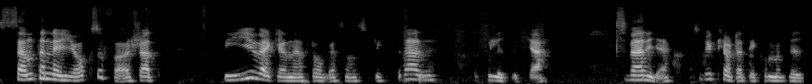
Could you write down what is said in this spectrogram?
Centern är ju också för, så att det är ju verkligen en fråga som splittrar det politiska Sverige. Så det är klart att det kommer bli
